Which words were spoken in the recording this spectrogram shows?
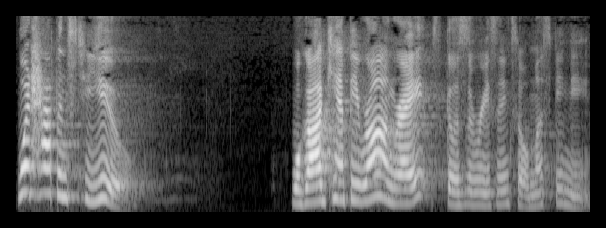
What happens to you? Well, God can't be wrong, right? Goes the reasoning, so it must be me.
